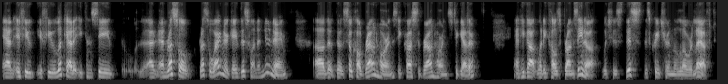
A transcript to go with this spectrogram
and if you if you look at it, you can see, and, and Russell Russell Wagner gave this one a new name, uh, the, the so-called brown horns. He crossed the brown horns together, and he got what he calls bronzino, which is this this creature in the lower left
